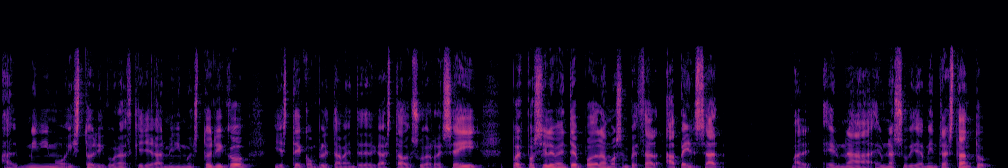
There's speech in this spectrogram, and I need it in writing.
al mínimo histórico. Una vez que llega al mínimo histórico y esté completamente desgastado su RSI, pues posiblemente podamos empezar a pensar ¿vale? en, una, en una subida. Mientras tanto,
